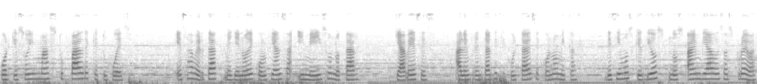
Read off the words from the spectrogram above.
porque soy más tu padre que tu juez. Esa verdad me llenó de confianza y me hizo notar que a veces, al enfrentar dificultades económicas, decimos que Dios nos ha enviado esas pruebas,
